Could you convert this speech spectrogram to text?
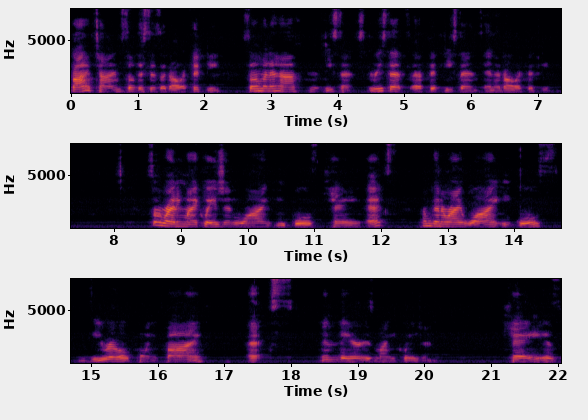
five times, so this is $1.50. So I'm going to have 50 cents. Three sets of 50 cents and $1.50. So writing my equation y equals kx, I'm going to write y equals 0.5x. And there is my equation. k is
